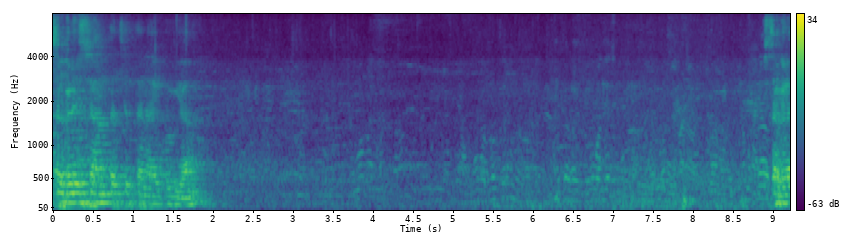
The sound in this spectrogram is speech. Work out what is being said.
सगळे शांत चित्ताने ऐकून घ्या. सगळ्या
